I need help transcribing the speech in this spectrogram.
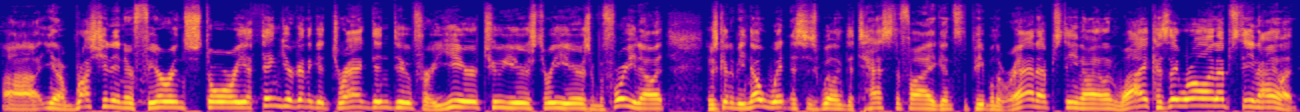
uh, you know, Russian interference story, a thing you're going to get dragged into for a year, two years, three years. And before you know it, there's going to be no witnesses willing to testify against the people that were at Epstein Island. Why? Because they were all at Epstein Island.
